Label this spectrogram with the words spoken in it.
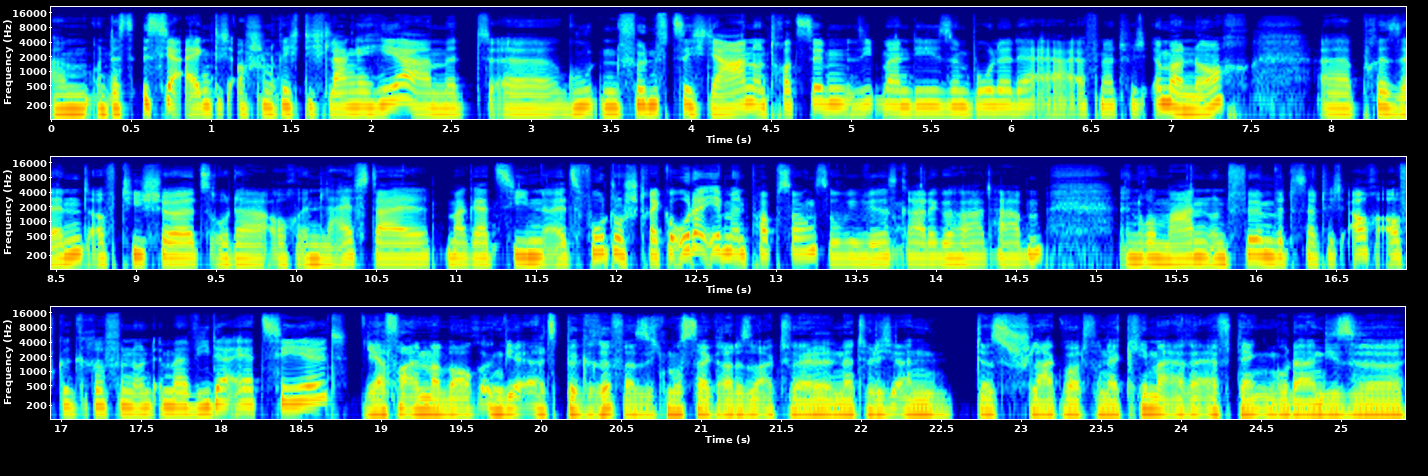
Ähm, und das ist ja eigentlich auch schon richtig lange her mit äh, guten 50 Jahren und trotzdem sieht man die Symbole der RAF natürlich immer noch äh, präsent auf T-Shirts oder auch in Lifestyle-Magazinen als Fotostrecke oder eben in Popsongs, so wie wir es gerade gehört haben. In Romanen und Filmen wird es natürlich auch aufgegriffen und immer wieder erzählt. Ja, vor allem aber auch irgendwie als Begriff. Also ich muss da gerade so aktuell natürlich an das Schlagwort von der Klima-RAF denken oder an diese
